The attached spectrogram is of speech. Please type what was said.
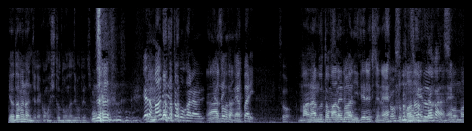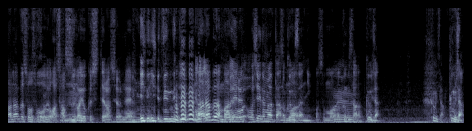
いやダメなんじゃないかもう人と同じことやっちゃういやでも真似るとこから やらないとそうだね。やっぱり。そう。学ぶと真似るは似てるしね。そうそう学ぶだからね。そう学ぶそうそうあさすがよく知ってらっしゃるね。いや全然学ぶは真似る。おお教えてもらったあの久美さんに。あそうまあ久美さん？久美さん。久美さん？久美さん。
